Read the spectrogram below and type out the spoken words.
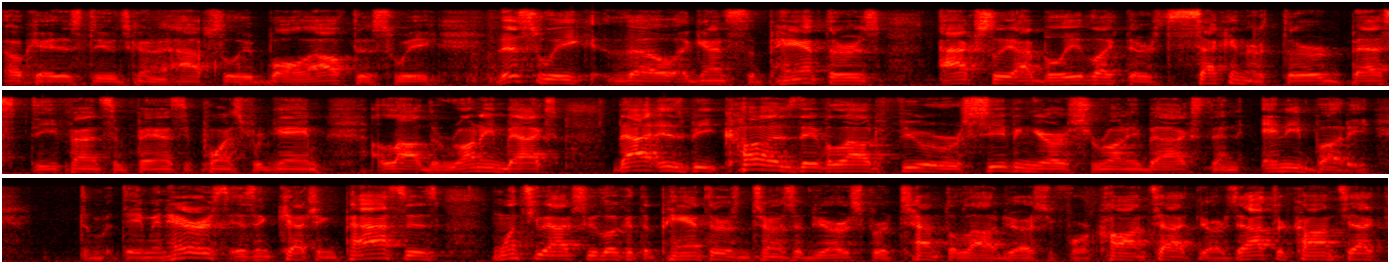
okay, this dude's going to absolutely ball out this week. This week, though, against the Panthers, actually, I believe like their second or third best defense and fantasy points per game allowed the running backs. That is because they've allowed fewer receiving yards to running backs than anybody. Damien Harris isn't catching passes. Once you actually look at the Panthers in terms of yards per attempt, allowed yards before contact, yards after contact,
